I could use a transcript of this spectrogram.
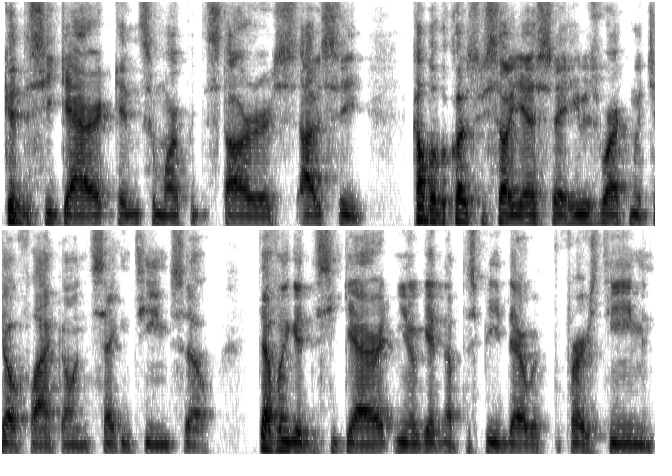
good to see Garrett getting some work with the starters. Obviously, a couple of the clips we saw yesterday, he was working with Joe Flacco on the second team. So definitely good to see Garrett. You know, getting up to speed there with the first team and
